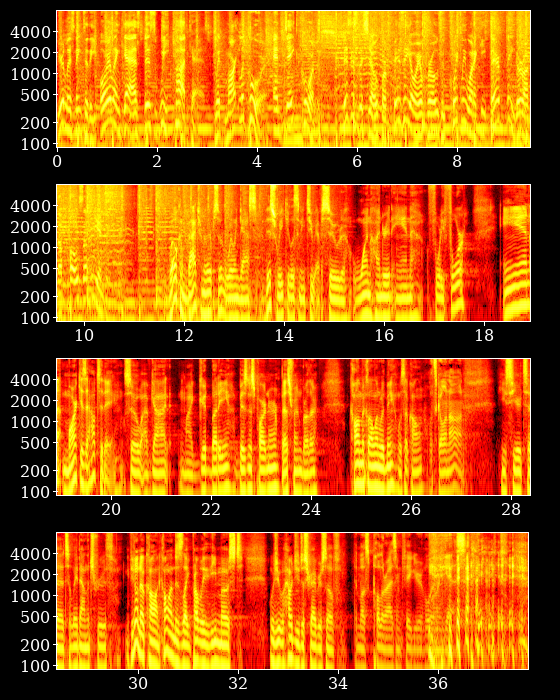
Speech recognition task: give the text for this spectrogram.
You're listening to the Oil and Gas This Week podcast with Mark LaCour and Jake Corley. This is the show for busy oil pros who quickly want to keep their finger on the pulse of the industry. Welcome back to another episode of Oil and Gas. This week, you're listening to episode 144. And Mark is out today. So I've got my good buddy, business partner, best friend, brother, Colin McClellan with me. What's up, Colin? What's going on? He's here to to lay down the truth. If you don't know Colin, Colin is like probably the most. Would you? How would you describe yourself? The most polarizing figure of oil and gas.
